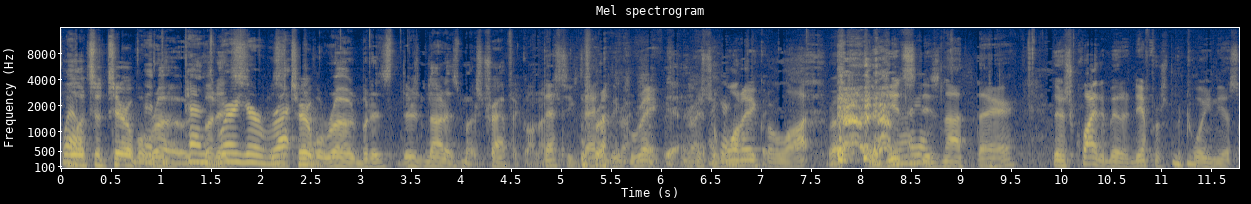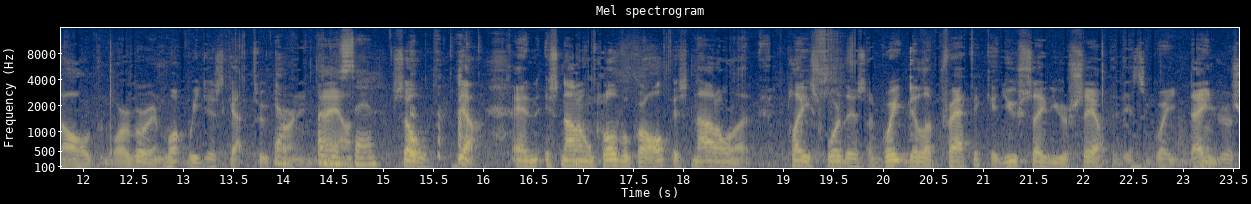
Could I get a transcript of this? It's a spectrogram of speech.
Well, it's a terrible it road, depends but where it's, you're it's a terrible road, but it's, there's not as much traffic on it. That's exactly correct. Yeah. It's a one acre lot. Right. The density is not there. There's quite a bit of difference between this Aldenburger and what we just got through Yeah, turning I'm down. just saying. So, yeah, and it's not on Clovercroft. It's not on a place where there's a great deal of traffic, and you say to yourself that it's a great dangerous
